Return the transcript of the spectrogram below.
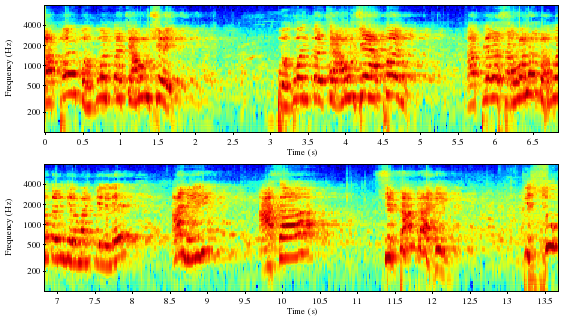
आपण भगवंताचे अंश आहे. भगवंताचे अंश आहे आपण. आपल्याला सर्वांना भगवंताने निर्माण केलेले आणि असा सिद्धांत आहे की सुख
